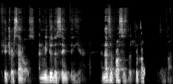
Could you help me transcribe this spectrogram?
future settles. And we do the same thing here. And that's a process that took us some time.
